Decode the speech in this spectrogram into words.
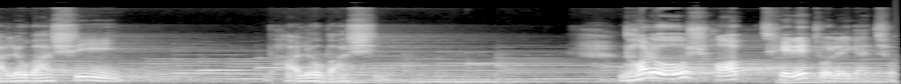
ভালোবাসি ভালোবাসি? ধরো সব ছেড়ে চলে গেছো,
